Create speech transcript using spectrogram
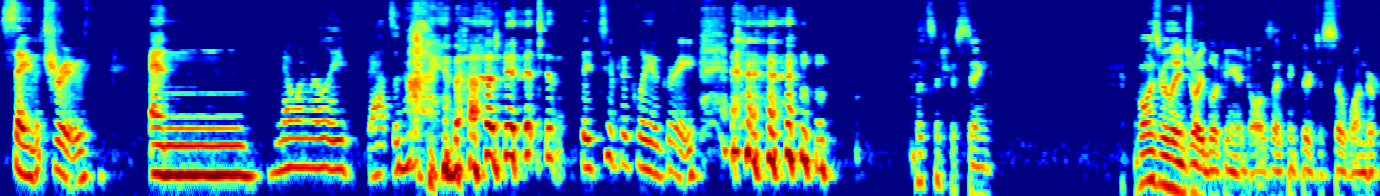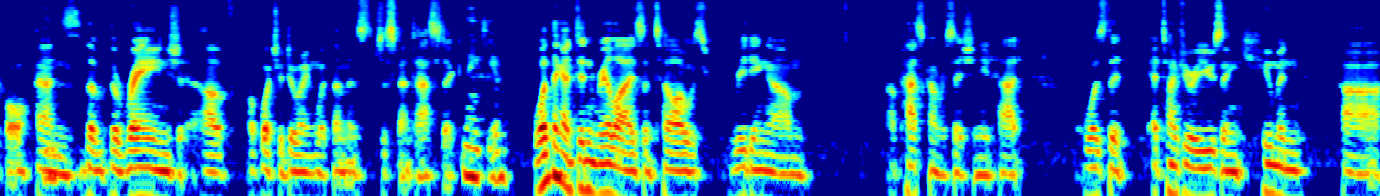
say the truth and no one really bats an eye about it they typically agree That's interesting. I've always really enjoyed looking at dolls. I think they're just so wonderful, and Thanks. the the range of of what you're doing with them is just fantastic. thank you One thing I didn't realize until I was reading um, a past conversation you'd had was that at times you were using human uh,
